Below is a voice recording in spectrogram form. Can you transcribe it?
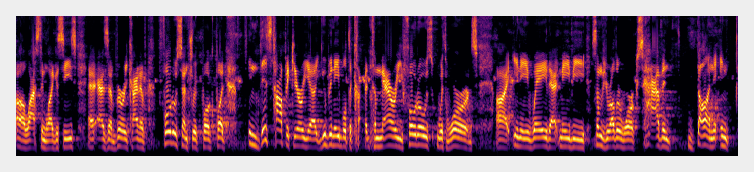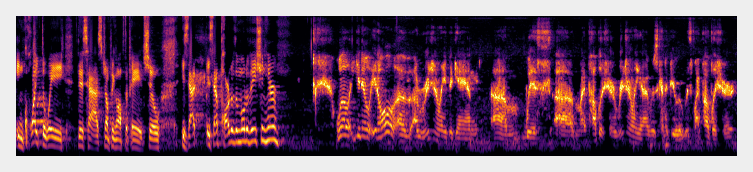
uh, Lasting Legacies, as a very kind of photocentric book. But in this topic area, you've been able to to marry photos with words in a way that maybe some of your other works haven't done in in quite the way this has, jumping off the page. So, is that is that part of the motivation here? Well, you know, it all uh, originally began um, with uh, my publisher. Originally, I was going to do it with my publisher,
